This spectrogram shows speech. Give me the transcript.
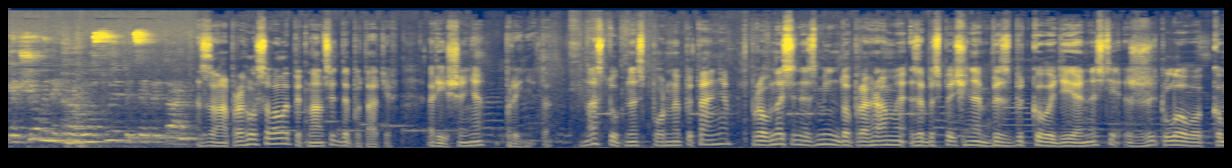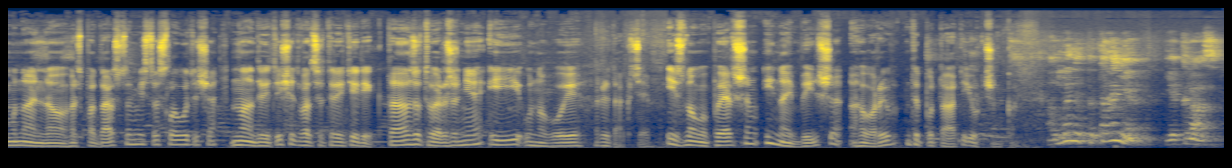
якщо ви не проголосуєте це питання. За проголосувало 15 депутатів. Рішення прийнято. Наступне спорне питання про внесення змін до програми забезпечення беззбиткової діяльності житлово-комунального господарства міста Славутича на 2023 рік та затвердження її у нової редакції. І знову першим і найбільше говорив депутат Юрченко. А в мене питання якраз,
